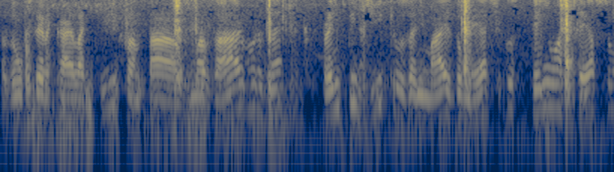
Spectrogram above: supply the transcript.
Nós vamos cercar ela aqui, plantar algumas árvores, né, para impedir que os animais domésticos tenham acesso.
